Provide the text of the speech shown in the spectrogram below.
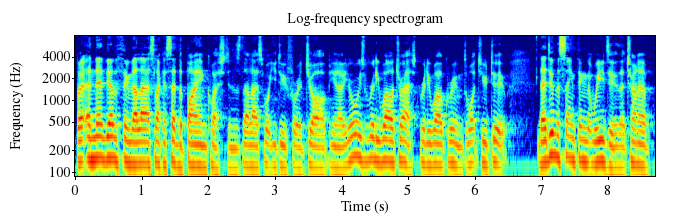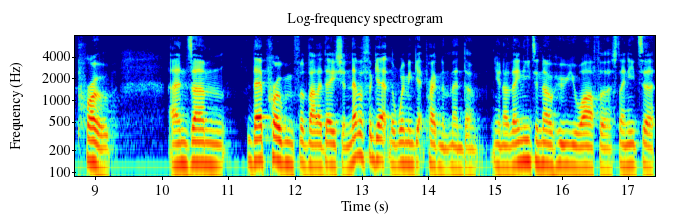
but and then the other thing they'll ask, like I said, the buying questions. They'll ask what you do for a job. You know, you're always really well dressed, really well groomed. What do you do? They're doing the same thing that we do. They're trying to probe, and um, they're probing for validation. Never forget that women get pregnant, men don't. You know, they need to know who you are first. They need to.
